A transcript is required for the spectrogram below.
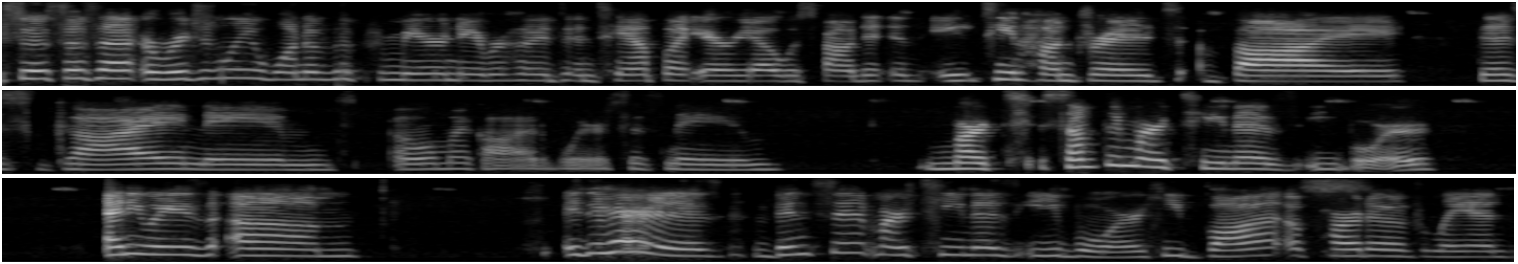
so it says that originally one of the premier neighborhoods in Tampa area was founded in the 1800s by this guy named oh my god, where's his name? Mart something Martinez Ybor. Anyways, um here it is. Vincent Martinez Ybor. He bought a part of land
